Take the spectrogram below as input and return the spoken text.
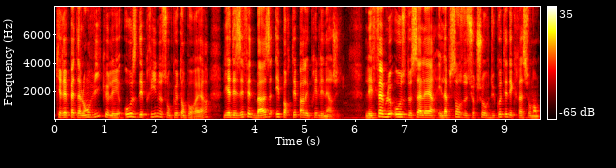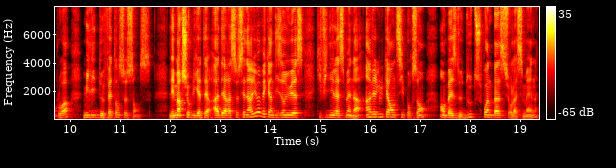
qui répètent à l'envi que les hausses des prix ne sont que temporaires, y a des effets de base et portés par les prix de l'énergie. Les faibles hausses de salaire et l'absence de surchauffe du côté des créations d'emplois militent de fait en ce sens. Les marchés obligataires adhèrent à ce scénario avec un 10 ans US qui finit la semaine à 1,46% en baisse de 12 points de base sur la semaine.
